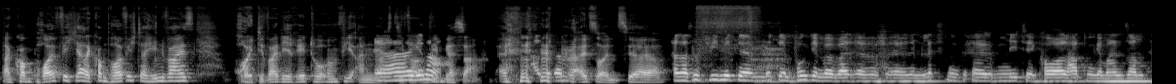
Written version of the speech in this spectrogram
Da kommt häufig, ja, da kommt häufig der Hinweis, heute war die Retro irgendwie anders, ja, die war genau. irgendwie besser also das, als sonst, ja, ja. Also das ist wie mit dem, mit dem Punkt, den wir bei, äh, im letzten äh, Meeting Call hatten gemeinsam.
